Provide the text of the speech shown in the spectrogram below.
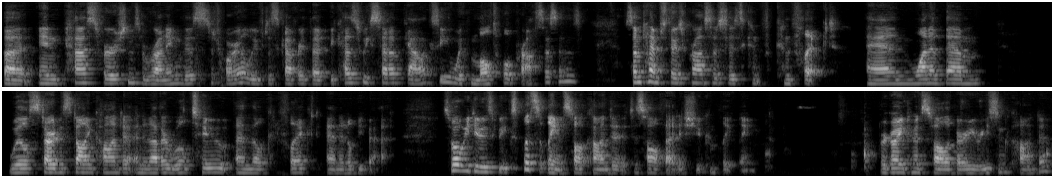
But in past versions of running this tutorial, we've discovered that because we set up Galaxy with multiple processes, sometimes those processes can conflict. And one of them will start installing Conda and another will too, and they'll conflict and it'll be bad. So what we do is we explicitly install Conda to solve that issue completely. We're going to install a very recent Conda,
